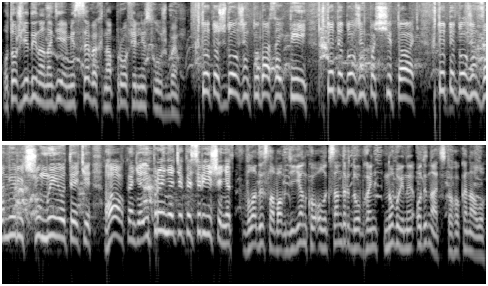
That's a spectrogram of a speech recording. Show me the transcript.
Отож, єдина надія місцевих на профільні служби. Кто-то ж должен туда зайти, кто-то должен посчитать, кто-то должен замерить шуми от эти, гавкання і прийняти якесь рішення. Владислав Авдієнко, Олександр Довгань. Новини 11 каналу.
